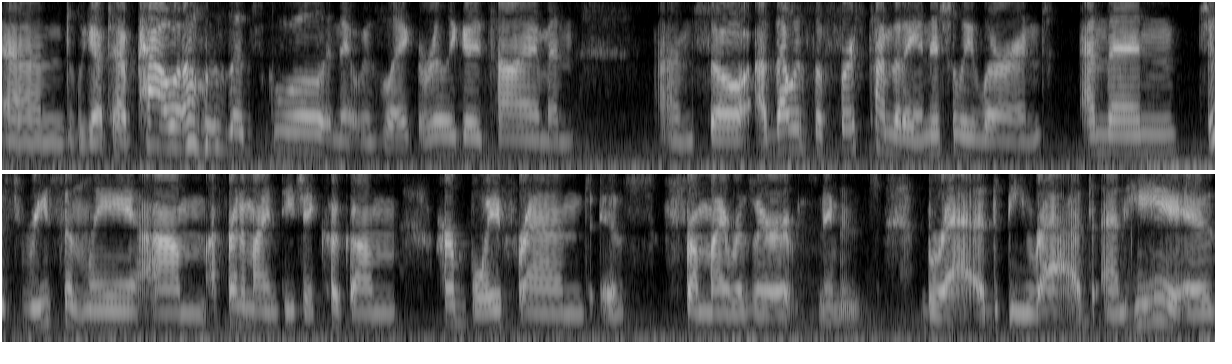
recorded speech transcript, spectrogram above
and we got to have powwows at school, and it was like a really good time. And and so uh, that was the first time that I initially learned. And then just recently, um, a friend of mine, DJ Cookham, her boyfriend is from my reserve. His name is Brad, B Rad, and he is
